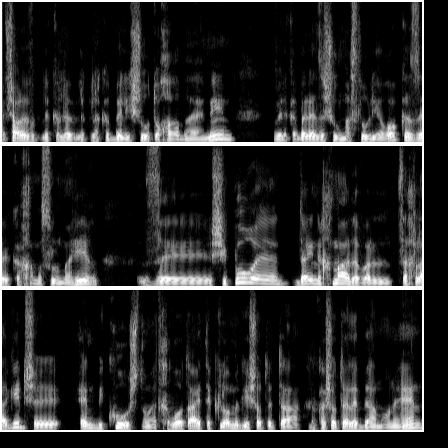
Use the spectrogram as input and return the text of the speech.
אפשר לקבל אישור תוך ארבעה ימים ולקבל איזשהו מסלול ירוק כזה, ככה מסלול מהיר. זה שיפור uh, די נחמד, אבל צריך להגיד שאין ביקוש, זאת אומרת חברות הייטק לא מגישות את הבקשות האלה בהמוניהן.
